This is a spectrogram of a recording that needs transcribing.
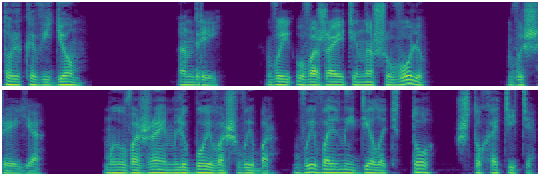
только ведем. Андрей, вы уважаете нашу волю? Высшее Я. Мы уважаем любой ваш выбор. Вы вольны делать то, что хотите.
